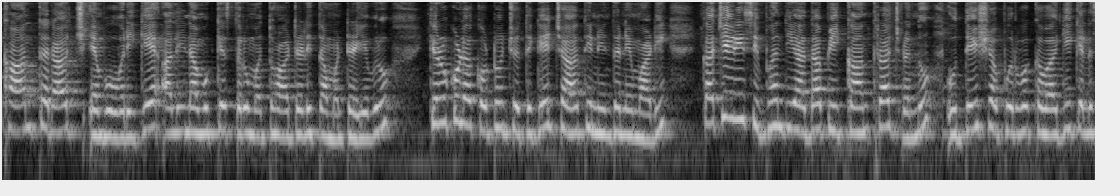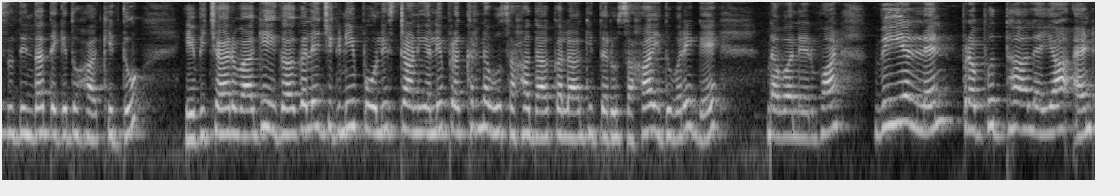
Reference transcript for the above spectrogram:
ಕಾಂತರಾಜ್ ಎಂಬುವರಿಗೆ ಅಲ್ಲಿನ ಮುಖ್ಯಸ್ಥರು ಮತ್ತು ಆಡಳಿತ ಮಂಡಳಿಯವರು ಕಿರುಕುಳ ಕೊಟ್ಟು ಜೊತೆಗೆ ಜಾತಿ ನಿಂದನೆ ಮಾಡಿ ಕಚೇರಿ ಸಿಬ್ಬಂದಿಯಾದ ಪಿ. ಕಾಂತರಾಜ್ರನ್ನು ಉದ್ದೇಶಪೂರ್ವಕವಾಗಿ ಕೆಲಸದಿಂದ ತೆಗೆದುಹಾಕಿದ್ದು ಈ ವಿಚಾರವಾಗಿ ಈಗಾಗಲೇ ಜಿಗಣಿ ಪೊಲೀಸ್ ಠಾಣೆಯಲ್ಲಿ ಪ್ರಕರಣವು ಸಹ ದಾಖಲಾಗಿದ್ದರೂ ಸಹ ಇದುವರೆಗೆ ನವನಿರ್ಮಾಣ್ ವಿಎಲ್ಎನ್ ಪ್ರಬುದ್ಧಾಲಯ ಅಂಡ್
